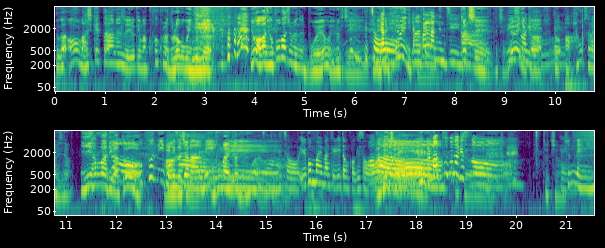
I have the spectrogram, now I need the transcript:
누가 어 맛있겠다 하면서 이렇게 막 코카콜라 눌러보고 있는데 여기 와가지고 뽑아주면은 뭐예요? 이러지. 그쵸. 약- 해외니까. 막 그치, 그치. 의심하게 해외니까. 또, 네. 아, 한국 사람이세요? 이 한마디가 또 또, 오픈이 아, 되는 거죠, 그쵸. 마음이. 오픈 마인드가 네. 되는 거예요. 그쵸. 일본 말만 들리던 거기서 맞아. 아, 그렇죠. 네. 얼마나 푸근하겠어. 좋죠. 네. 좋네.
